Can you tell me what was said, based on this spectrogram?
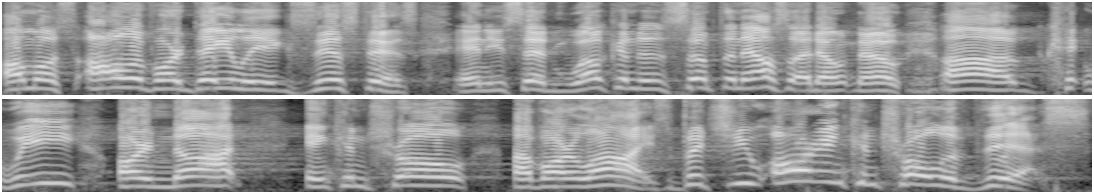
almost all of our daily existence. And he said, Welcome to something else I don't know. Uh, we are not in control of our lives, but you are in control of this.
